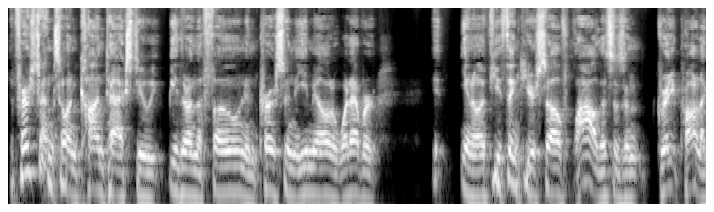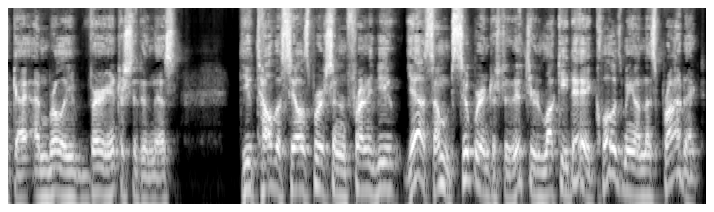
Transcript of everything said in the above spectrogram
The first time someone contacts you, either on the phone, in person, email, or whatever, it, you know, if you think to yourself, wow, this is a great product. I, I'm really very interested in this do you tell the salesperson in front of you, yes, I'm super interested. It's your lucky day. Close me on this product.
